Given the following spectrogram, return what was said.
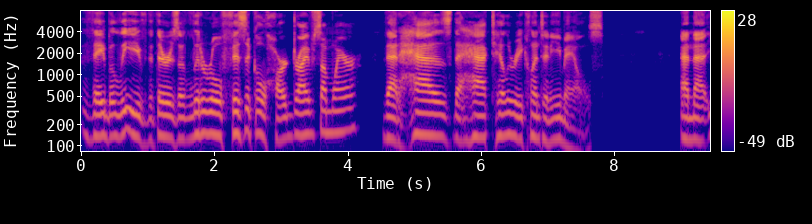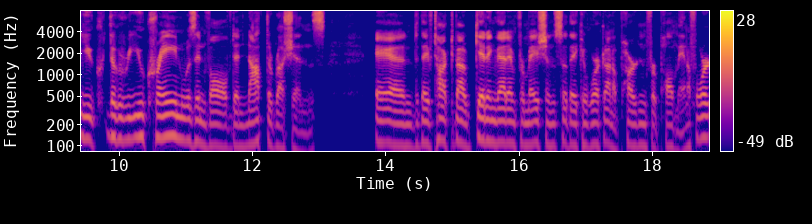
they believe that there is a literal physical hard drive somewhere that has the hacked Hillary Clinton emails and that you the Ukraine was involved and not the Russians and they've talked about getting that information so they can work on a pardon for Paul Manafort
